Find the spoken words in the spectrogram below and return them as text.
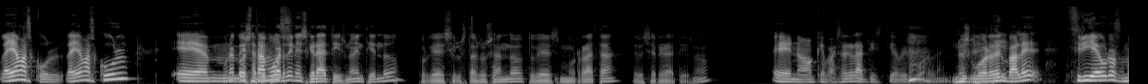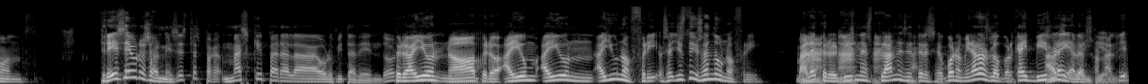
la llamas cool. La llamas cool. em, Una cosa, estamos... Bitwarden es gratis, ¿no? Entiendo. Porque si lo estás usando, tú que eres muy rata, debe ser gratis, ¿no? Eh, no, que va a ser gratis, tío, Bitwarden. ¿No es Bitwarden vale 3 euros month. ¿Tres euros al mes? Pagando más que para la órbita de Endor. Pero hay un. No, pero hay un, hay un. Hay uno free. O sea, yo estoy usando uno free. ¿Vale? Ah, pero el ah, business ah, plan es de ah, 3 ah. euros. Bueno, mirároslo, porque hay business Ahora y ya lo personal. Yo,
